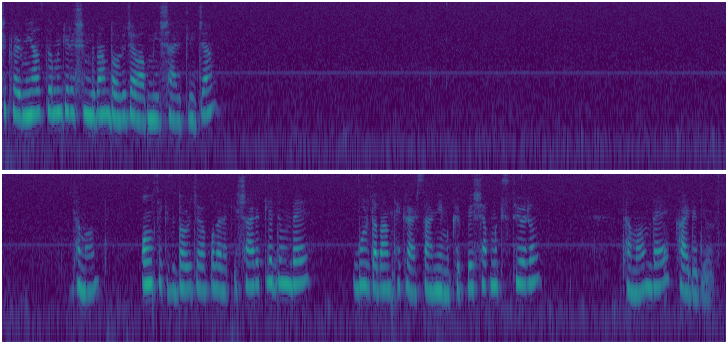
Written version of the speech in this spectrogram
Şıklarımı yazdığıma göre şimdi ben doğru cevabımı işaretleyeceğim. Tamam. 18'i doğru cevap olarak işaretledim ve burada ben tekrar saniyemi 45 yapmak istiyorum. Tamam ve kaydediyoruz.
